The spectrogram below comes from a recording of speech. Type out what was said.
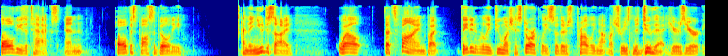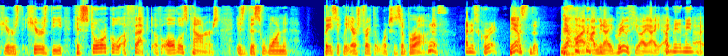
all these attacks and all this possibility, and then you decide, well that's fine, but they didn't really do much historically, so there's probably not much reason to do that. Here's your here's here's the historical effect of all those counters is this one basically airstrike that works as a barrage. Yes, and it's correct, Yeah. isn't it? Yeah, I, I mean, I agree with you. I, I, I mean, I mean, uh,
